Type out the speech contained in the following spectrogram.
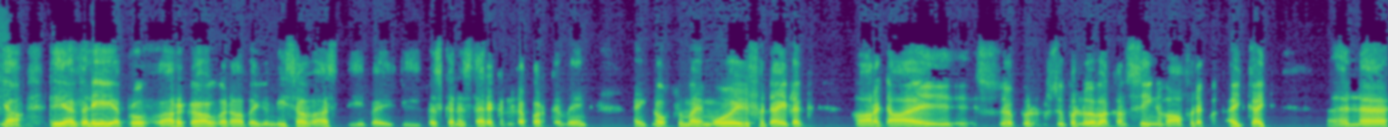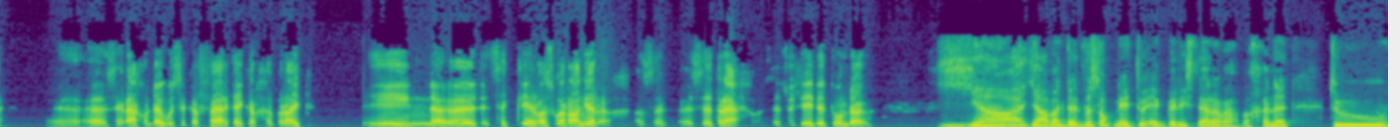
Ja, die uh, Willie Prof Varga wat daar by Unisa was, die by die wiskunde sterrekunde departement, hy het nog vir my mooi verduidelik waar ek daai super supernova kan sien waarvoor ek moet uitkyk. En uh uh, uh sy reg onthou moes ek 'n verkyker gebruik en uh, sy kleur was oranjerig. As ek is dit reg? Dit soos jy dit onthou. Ja, ja, want dit was ook net toe ek by die sterreweg begin het, toe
